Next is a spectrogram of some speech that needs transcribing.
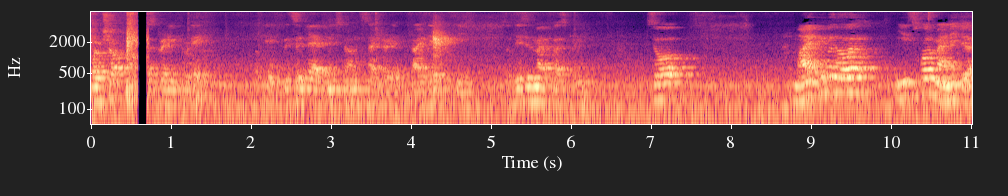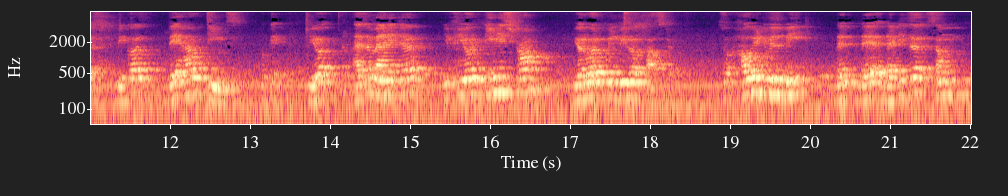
workshop spreading today. Okay, recently I finished on Saturday, Friday. So this is my first one. So my people hour is for managers because they have teams. Okay, your as a manager, if your team is strong, your work will be faster. So how it will be? Then there that is a some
